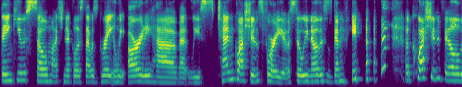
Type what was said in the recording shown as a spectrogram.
Thank you so much, Nicholas. That was great. And we already have at least 10 questions for you. So we know this is going to be a question filled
